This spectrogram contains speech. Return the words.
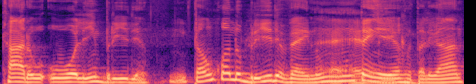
Cara, o, o olhinho brilha. Então, quando brilha, velho, não, É, não é tem zica. erro, tá ligado?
